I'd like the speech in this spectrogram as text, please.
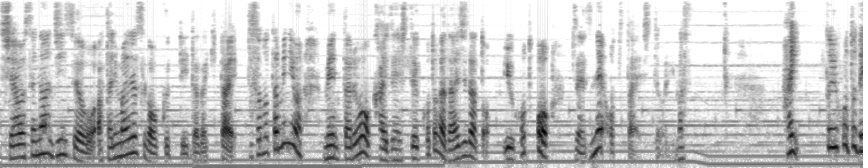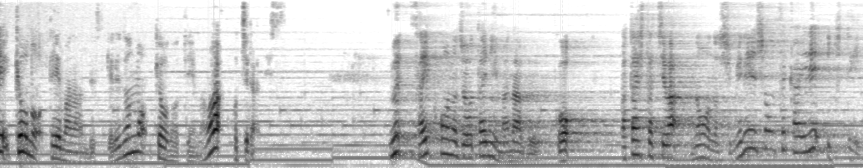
幸せな人生を当たり前ですが送っていただきたい。でそのためにはメンタルを改善していくことが大事だということを常々お伝えしております。はい。ということで今日のテーマなんですけれども、今日のテーマはこちらです。無最高の状態に学ぶ5。私たちは脳のシミュレーション世界で生きている。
